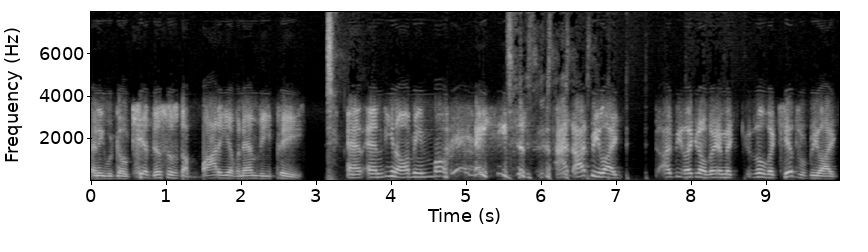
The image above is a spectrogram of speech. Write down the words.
and he would go, "Kid, this is the body of an MVP." And and you know, I mean, just, I'd, I'd be like, I'd be like, you know, the, and the the kids would be like,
